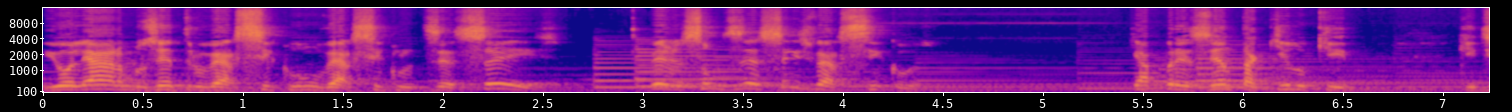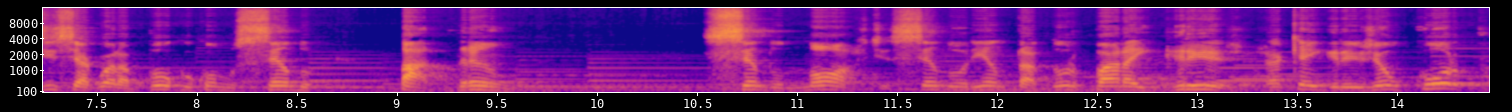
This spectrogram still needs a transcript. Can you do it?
e olharmos entre o versículo 1 e o versículo 16, veja, são 16 versículos que apresenta aquilo que, que disse agora há pouco como sendo padrão sendo norte, sendo orientador para a igreja, já que a igreja é o corpo,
